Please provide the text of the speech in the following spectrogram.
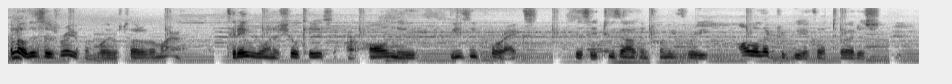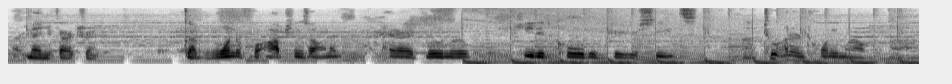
Hello, this is Ray from Williams Toyota of Elmira. Today we want to showcase our all-new BZ4X. This is a 2023 all-electric vehicle Toyota's uh, manufacturing. Got wonderful options on it. Panoramic moonroof, heated, cooled interior seats, uh, 220 mile uh,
